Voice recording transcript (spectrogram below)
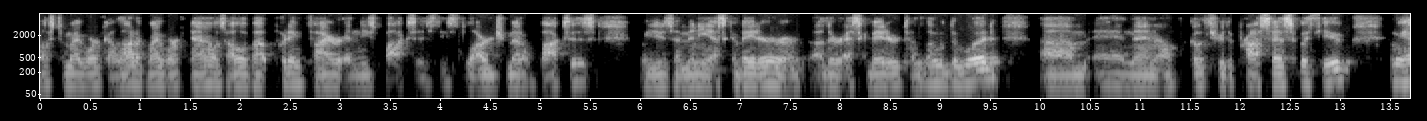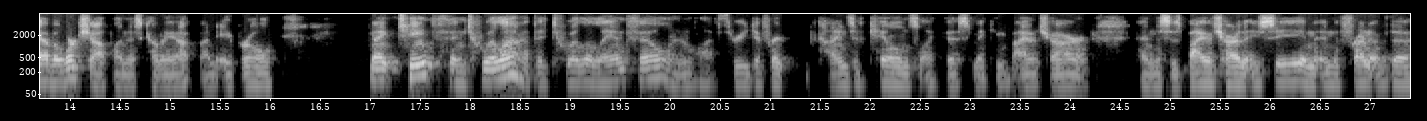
most of my work, a lot of my work now is all about putting fire in these boxes, these large metal boxes. We use a mini excavator or other excavator to load the wood. Um, and then I'll go through the process with you. And we have a workshop on this coming up on April 19th in Tooele at the Tooele landfill, and we'll have three different kinds of kilns like this making biochar. And this is biochar that you see in, in the front of the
